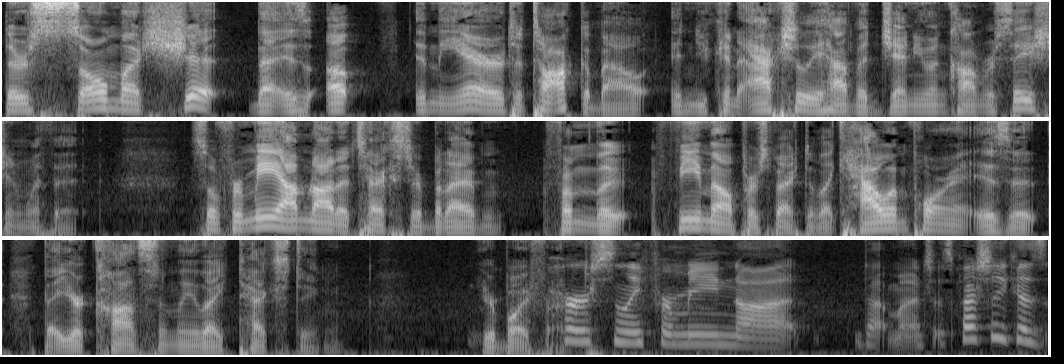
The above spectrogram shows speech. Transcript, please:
there's so much shit that is up in the air to talk about, and you can actually have a genuine conversation with it. So for me, I'm not a texter, but I'm from the female perspective. Like, how important is it that you're constantly like texting your boyfriend? personally, for me, not that much. Especially because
